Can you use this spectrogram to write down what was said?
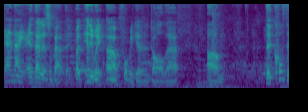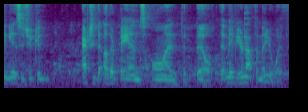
and- I and that is a bad thing. But anyway, uh, before we get into all that, um, the cool thing is is you can actually the other bands on the bill that maybe you're not familiar with,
